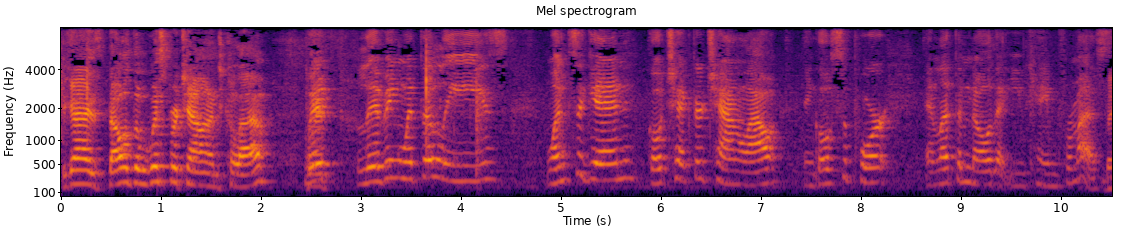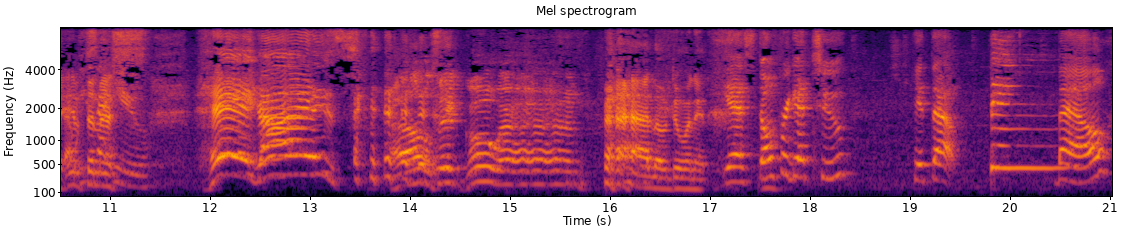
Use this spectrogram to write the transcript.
You guys, that was the Whisper Challenge collab With living with the Lees. Once again, go check their channel out and go support and let them know that you came from us. the infamous. You. Hey guys, How's it going? I love doing it. Yes, don't forget to hit that bing bell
